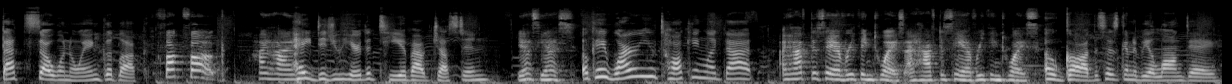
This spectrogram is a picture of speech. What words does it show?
That's so annoying. Good luck. Fuck, fuck. Hi, hi. Hey, did you hear the tea about Justin? Yes, yes. Okay, why are you talking like that? I have to say everything twice. I have to say everything twice. Oh god, this is gonna be a long day.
